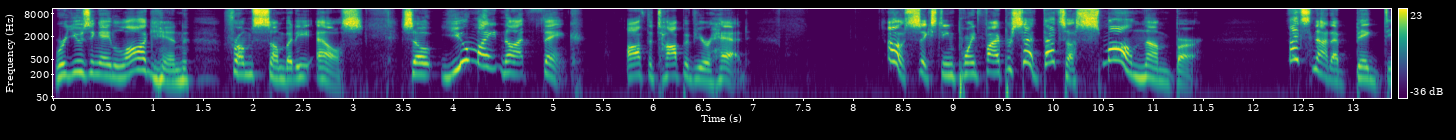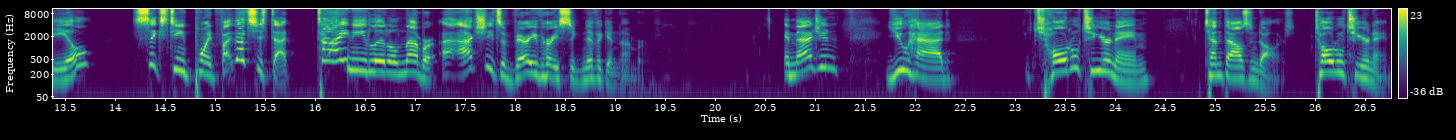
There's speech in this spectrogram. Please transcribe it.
were using a login from somebody else. So you might not think off the top of your head, oh, 16.5%, that's a small number. That's not a big deal. 16.5, that's just a tiny little number. Actually, it's a very, very significant number. Imagine you had total to your name $10,000. Total to your name.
